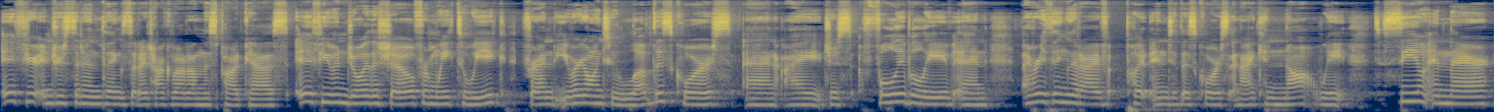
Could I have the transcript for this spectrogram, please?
If you're interested in things that I talk about on this podcast, if you enjoy the show from week to week, friend, you are going to love this course. And I just fully believe in everything that I've put into this course, and I cannot wait to see you in there.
